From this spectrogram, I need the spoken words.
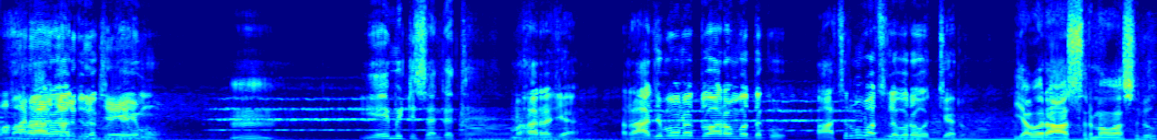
మహారాజులకు జయము. ఏమిటి సంగతి? మహారాజా రాజభవన ద్వారం వద్దకు ఆశ్రమవాసులు ఎవరో వచ్చారు. ఎవరు ఆశ్రమవాసులు?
